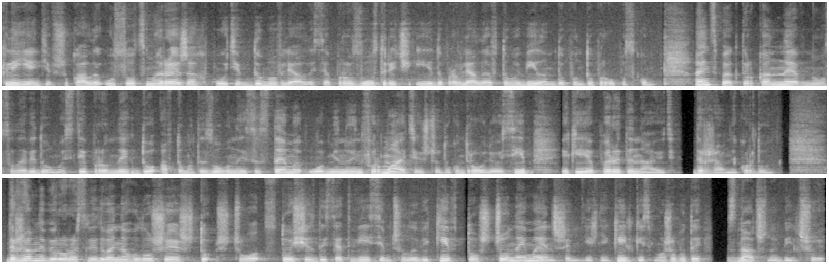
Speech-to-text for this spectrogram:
Клієнтів шукали у соцмережах, потім домовлялися про зустріч і доправляли автомобілем до пункту пропуску. А інспекторка не вносила відомості про них до автоматизованої системи обміну інформацією щодо контролю осіб, які перетинають державний кордон. Державне бюро розслідувань наголошує, що- що 168 чоловіків то щонайменше їхня кількість може бути значно більшою.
